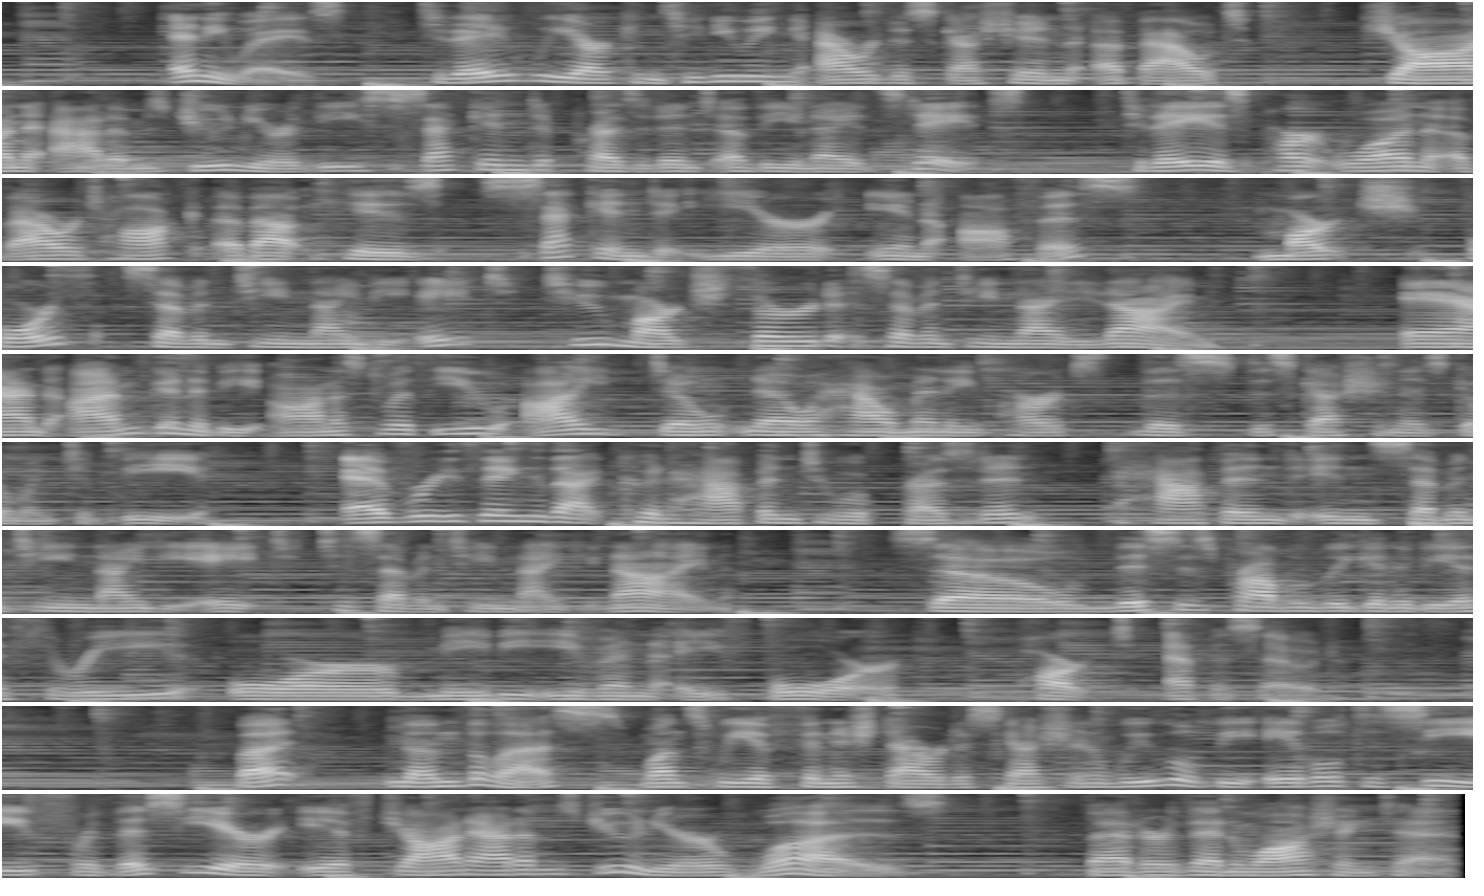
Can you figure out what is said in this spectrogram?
Anyways, today we are continuing our discussion about John Adams Jr., the second President of the United States. Today is part one of our talk about his second year in office, March 4th, 1798 to March 3rd, 1799. And I'm going to be honest with you, I don't know how many parts this discussion is going to be. Everything that could happen to a president happened in 1798 to 1799. So this is probably going to be a three or maybe even a four part episode. But nonetheless, once we have finished our discussion, we will be able to see for this year if John Adams Jr. was better than Washington.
